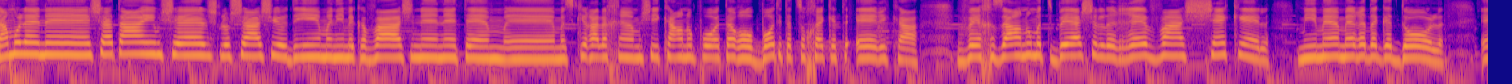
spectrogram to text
תמו להן אה, שעתיים של שלושה שיודעים, אני מקווה שנהניתם. אה, מזכירה לכם שהכרנו פה את הרובוטית הצוחקת אריקה, והחזרנו מטבע של רבע שקל מימי המרד הגדול. אה,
